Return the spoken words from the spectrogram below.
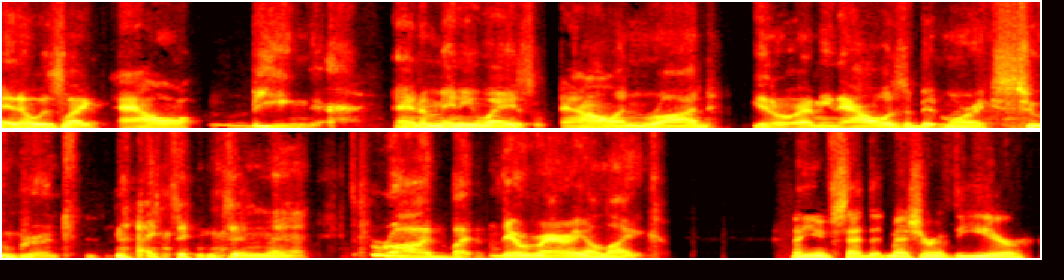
And it was like Al being there. And in many ways, Al and Rod, you know, I mean, Al was a bit more exuberant, I think, than uh, Rod, but they're very alike. Now, you've said that Measure of the Year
